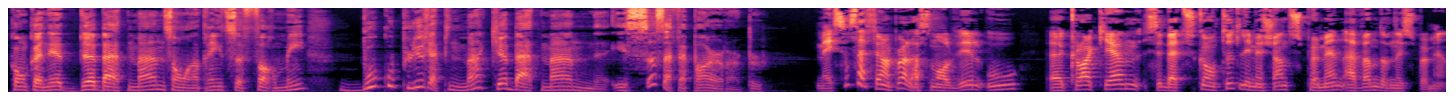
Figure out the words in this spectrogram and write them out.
qu'on connaît de Batman sont en train de se former beaucoup plus rapidement que Batman. Et ça, ça fait peur un peu. Mais ça, ça fait un peu à la Smallville où euh, Clark Kent s'est battu contre tous les méchants de Superman avant de devenir Superman.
